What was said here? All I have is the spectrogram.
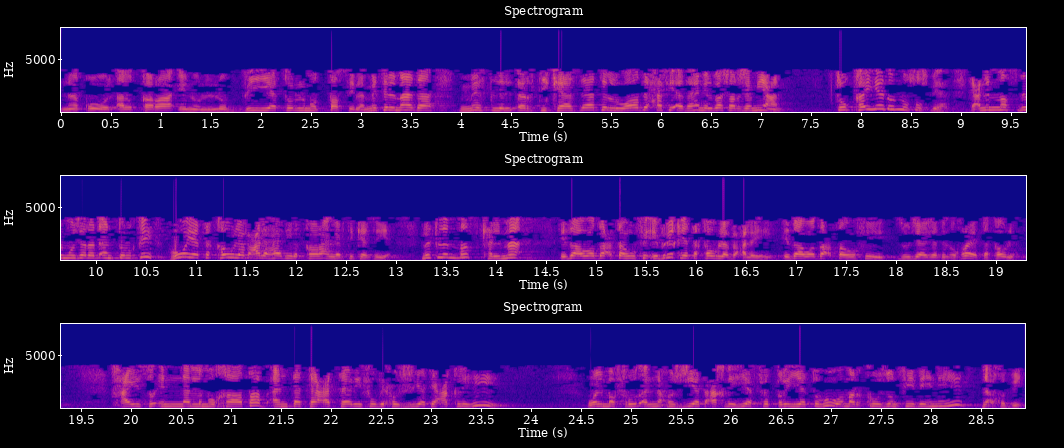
نقول القرائن اللبية المتصلة. مثل ماذا؟ مثل الارتكازات الواضحة في أذهان البشر جميعا. تقيد النصوص بها. يعني النص بمجرد أن تلقيه هو يتقولب على هذه القرائن الارتكازية. مثل النص كالماء. إذا وضعته في إبريق يتقولب عليه. إذا وضعته في زجاجة أخرى يتقولب. حيث إن المخاطب أنت تعترف بحجية عقله. والمفروض أن حجية عقله هي فطريته ومركوز في ذهنه. نأخذ به.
